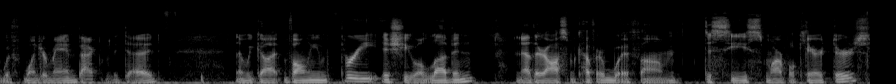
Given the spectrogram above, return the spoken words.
with Wonder Man back from the dead. Then we got Volume 3, Issue 11. Another awesome cover with um, deceased Marvel characters.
